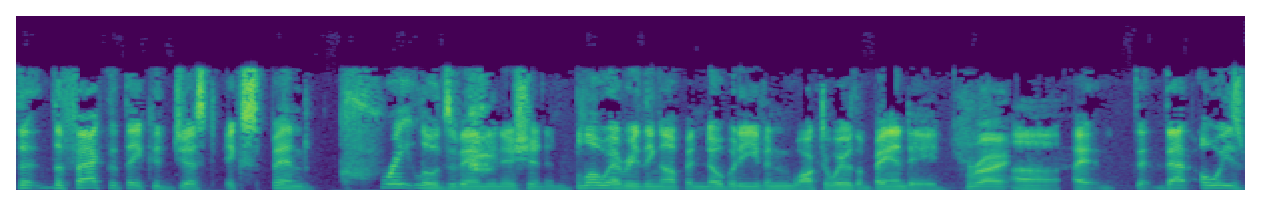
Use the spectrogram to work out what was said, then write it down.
The the fact that they could just expend crate loads of ammunition and blow everything up and nobody even walked away with a band aid. Right. Uh, I th- that always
